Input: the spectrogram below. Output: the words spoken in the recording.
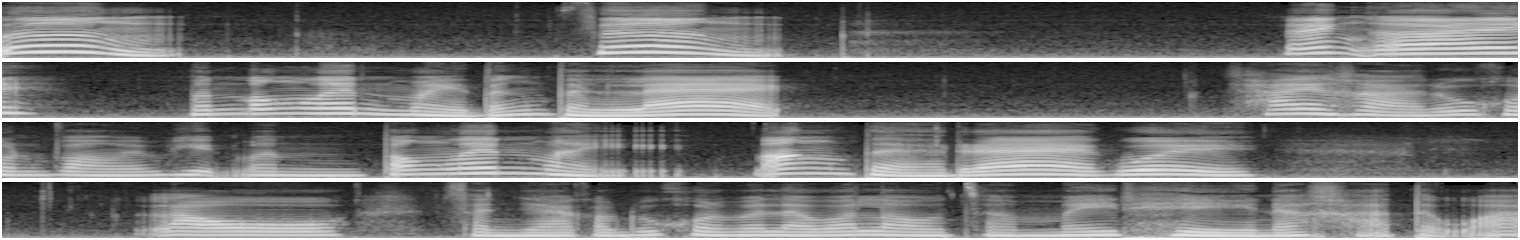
ซึ่ง ซึ่งแม่งเอ้ย มันต้องเล่นใหม่ตั้งแต่แรก ใช่ค่ะ ทุกคนฟังไม่ผิดมันต้องเล่นใหม่ตั้งแต่แรกเว้ย เราสัญญากับทุกคนไว้แล้วว่าเราจะไม่เทนะคะ แต่ว่า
